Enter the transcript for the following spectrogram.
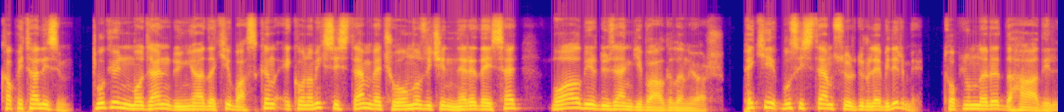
Kapitalizm. Bugün modern dünyadaki baskın ekonomik sistem ve çoğumuz için neredeyse doğal bir düzen gibi algılanıyor. Peki bu sistem sürdürülebilir mi? Toplumları daha adil,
